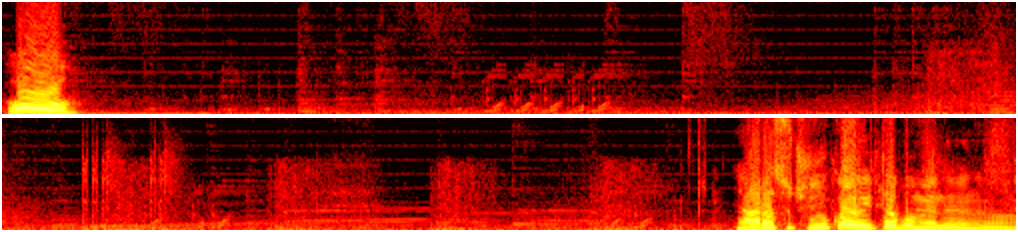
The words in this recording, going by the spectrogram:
오! 야, 알아서 죽을 거야, 있다 보면은, 어.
